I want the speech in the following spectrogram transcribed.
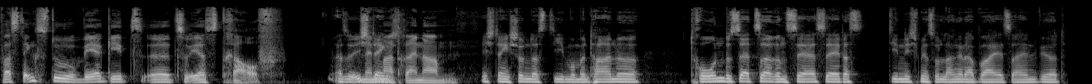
was denkst du, wer geht äh, zuerst drauf? also ich Nenn mal denke drei Namen. ich denke schon, dass die momentane Thronbesetzerin Cersei, dass die nicht mehr so lange dabei sein wird.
